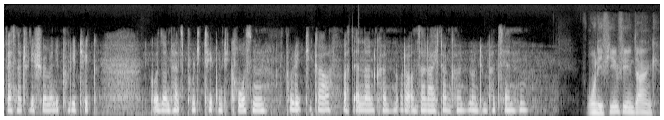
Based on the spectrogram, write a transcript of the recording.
wäre es natürlich schön, wenn die Politik, die Gesundheitspolitik und die großen Politiker was ändern könnten oder uns erleichtern könnten und den Patienten. Roni, vielen, vielen Dank.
